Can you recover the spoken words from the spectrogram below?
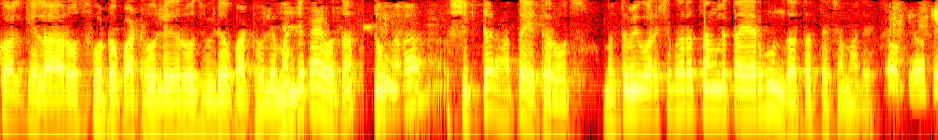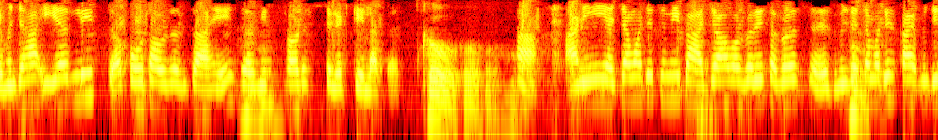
कॉल केला रोज फोटो पाठवले रोज व्हिडिओ पाठवले. म्हणजे काय होतं तुम्हाला शिकतं राहता येतं रोज. मग तुम्ही वर्षभरात चांगले तयार होऊन जातात त्याच्यामध्ये. ओके ओके म्हणजे हा इयरली फोर थाउजंडचा आहे जर मी थर्ड सिलेक्ट केला तर. हो हो हो. हो. आणि याच्यामध्ये तुम्ही भाज्या वगैरे सगळं म्हणजे त्याच्यामध्ये काय म्हणजे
